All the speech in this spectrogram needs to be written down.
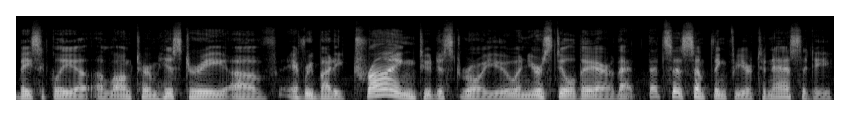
basically a, a long term history of everybody trying to destroy you and you're still there. That that says something for your tenacity.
